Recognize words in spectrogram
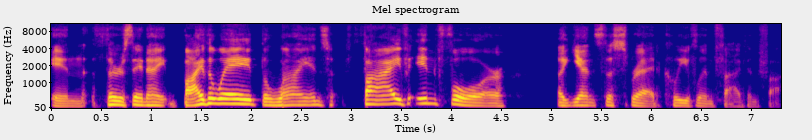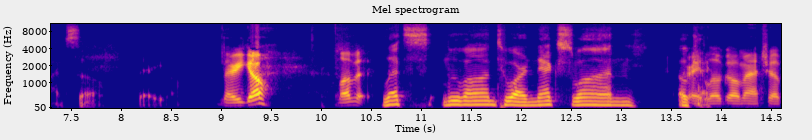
in Thursday night. By the way, the Lions five in four against the spread. Cleveland five and five. So there you go. There you go. Love it. Let's move on to our next one. Okay. Great logo matchup.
